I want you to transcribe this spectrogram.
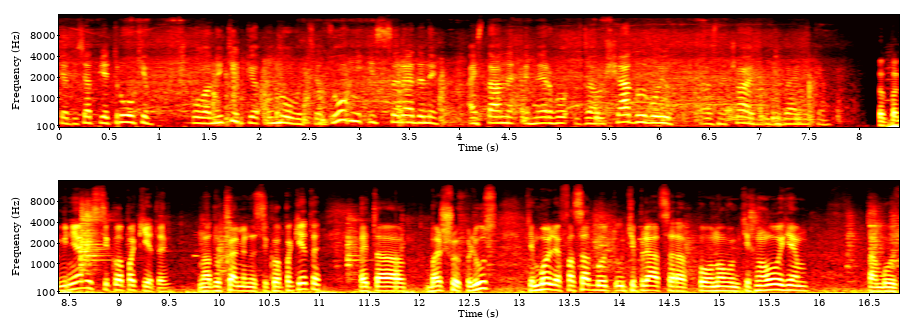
55 років. Школа не тільки оновиться зовні і зсередини, а й стане енергозаощадливою, зазначають будівельники. поменяли стеклопакеты на двухкамерные стеклопакеты. Это большой плюс. Тем более фасад будет утепляться по новым технологиям. Там будет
